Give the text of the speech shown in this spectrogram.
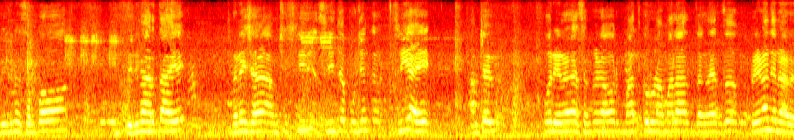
विघ्न संपावं. विघ्नहर्ता आहे. गणेश हा आमची स्त्री स्त्रीचं पूजन कर स्त्री आहे. आमच्या वर येणाऱ्या संकटावर मात करून आम्हाला जगण्याचं प्रेरणा देणारं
